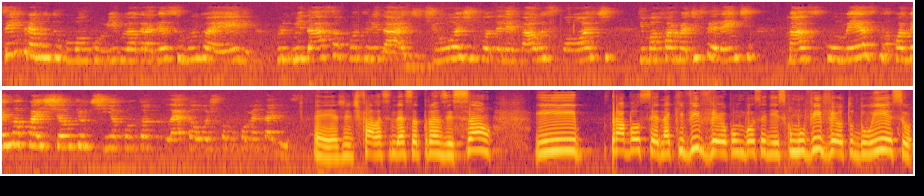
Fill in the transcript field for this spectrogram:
sempre é muito bom comigo, eu agradeço muito a ele por me dar essa oportunidade de hoje poder levar o esporte de uma forma diferente, mas com, mesmo, com a mesma paixão que eu tinha quanto atleta hoje como comentarista. É, a gente fala assim dessa transição e para você, né, que viveu, como você disse, como viveu tudo isso,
